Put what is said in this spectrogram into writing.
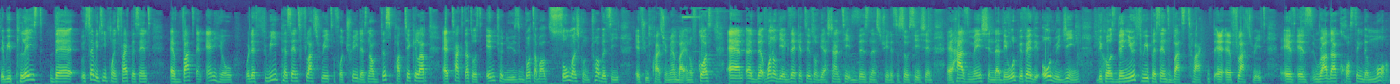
They replaced the 17.5% VAT and NHIL with a 3% flat rate for traders. Now, this particular tax that was introduced brought about so much controversy, if you quite remember. And of course, um, uh, the, one of the executives of the Ashanti Business Traders Association uh, has mentioned that they would prefer the old regime because the new 3% VAT uh, uh, flat rate is, is rather costing them more.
